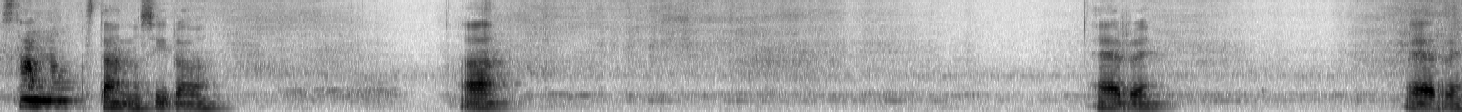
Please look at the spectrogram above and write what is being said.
Stanno. Stanno, sì, brava. A. R. R.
